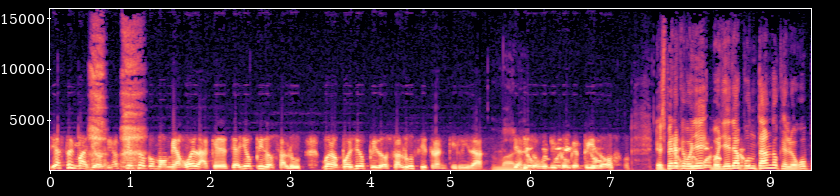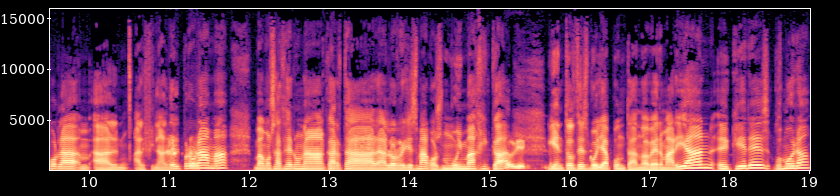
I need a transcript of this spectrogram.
ya estoy mayor. Ya empiezo como mi abuela que decía, yo pido salud. Bueno, pues yo pido salud y tranquilidad. Vale. Ya es Yo lo único que pido. Espera, Yo que voy bueno, voy a ir yo- apuntando que luego por la, al, al final del programa vamos a hacer una carta a los Reyes Magos muy mágica Ah, y entonces voy apuntando. A ver, Marian, eh, ¿quieres? ¿Cómo era?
